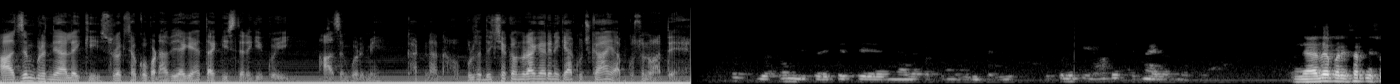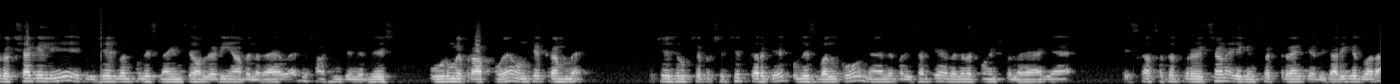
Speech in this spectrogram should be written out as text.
आजमगढ़ न्यायालय की सुरक्षा को बढ़ा दिया गया है ताकि इस तरह की कोई आजमगढ़ में घटना ना हो। पुलिस अधीक्षक अनुराग ने क्या कुछ कहा है, आपको सुनवाते हैं। लखनऊ में जिस तरीके से न्यायालय में चली उसको लेकर यहाँ पे कितना न्यायालय परिसर की सुरक्षा के लिए एक विशेष बल पुलिस लाइन से ऑलरेडी यहाँ पे लगाया हुआ है, जो शासन के निर्देश पूर्व में प्राप्त हुए हैं, उनके क्रम में विशेष रूप से प्रशिक्षित करके पुलिस बल को न्यायालय परिसर के अलग अलग पॉइंट्स पर लगाया गया है। इसका सतत प्रवेक्षण एक इंस्पेक्टर रैंक के अधिकारी के द्वारा,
